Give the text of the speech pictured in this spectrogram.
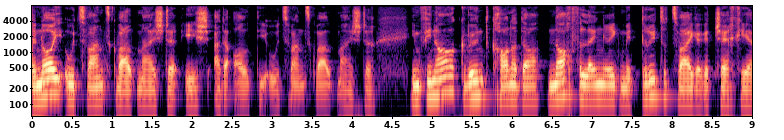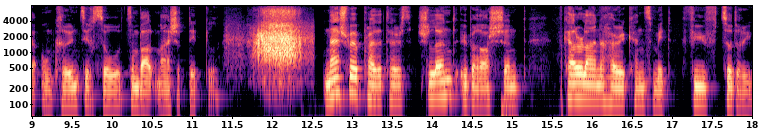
Der neue U20-Weltmeister ist auch der alte U20-Weltmeister. Im Finale gewinnt Kanada nach Verlängerung mit 3 zu 2 gegen Tschechien und krönt sich so zum Weltmeistertitel. Die Nashville Predators schlagen überraschend Carolina Hurricanes mit 5 zu 3.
